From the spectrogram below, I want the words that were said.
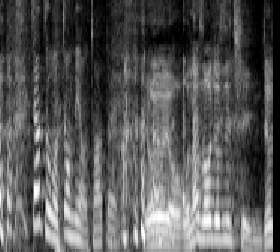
这样子我重点有抓对吗？有有有，我那时候就是请就。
